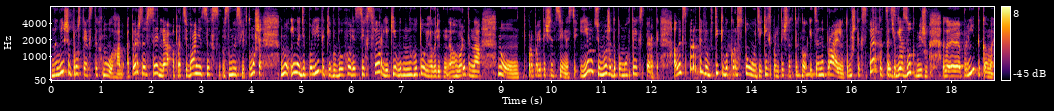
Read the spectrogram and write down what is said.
не лише просто як з технологами, а перш за все для опрацювання цих смислів. Тому що ну іноді політики виходять з цих сфер, які не готові говорити, говорити на ну про політичні цінності. І їм цю може допомогти експерти. Але експерти тільки використовують якихось політичних технологій, і це неправильно, тому що експерти це зв'язок між е, політиками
